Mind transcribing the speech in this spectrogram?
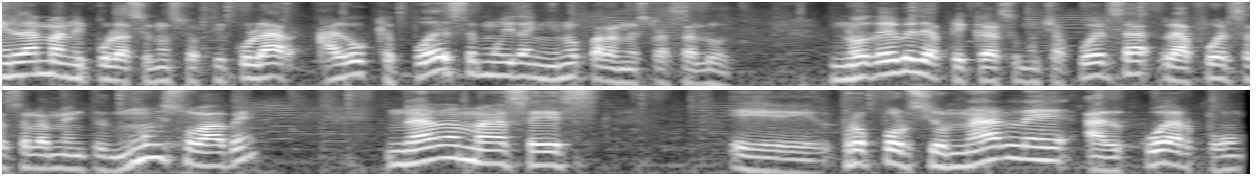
en la manipulación osteoarticular, algo que puede ser muy dañino para nuestra salud. No debe de aplicarse mucha fuerza, la fuerza solamente es muy suave, nada más es eh, proporcionarle al cuerpo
